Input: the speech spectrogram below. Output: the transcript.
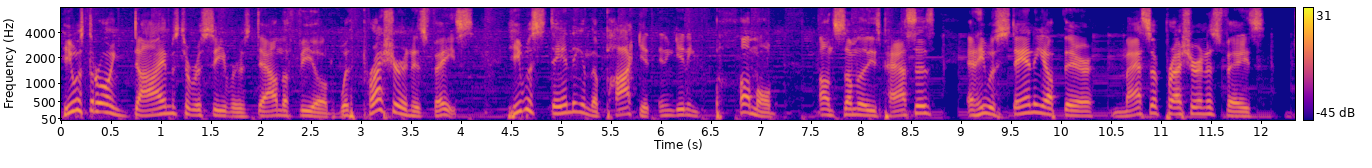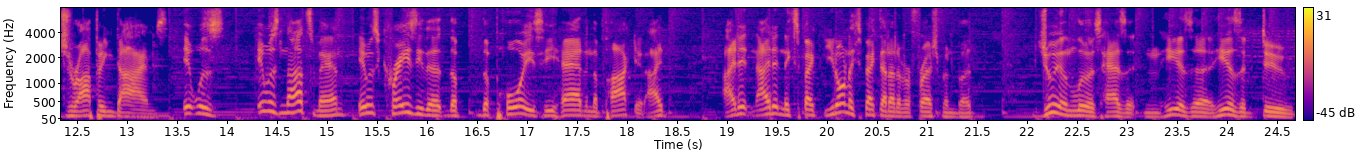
he was throwing dimes to receivers down the field with pressure in his face. He was standing in the pocket and getting pummeled on some of these passes, and he was standing up there, massive pressure in his face, dropping dimes. It was it was nuts, man. It was crazy the the the poise he had in the pocket. I I didn't I didn't expect you don't expect that out of a freshman, but Julian Lewis has it, and he is a he is a dude,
